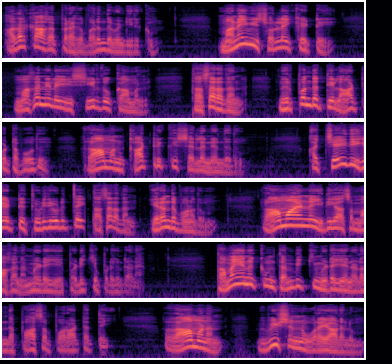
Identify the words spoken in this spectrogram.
அதற்காக பிறகு வருந்த வேண்டியிருக்கும். மனைவி சொல்லை கேட்டு மகநிலையை சீர்தூக்காமல் தசரதன் நிர்பந்தத்தில் ஆட்பட்டபோது ராமன் காற்றுக்கு செல்ல நேர்ந்ததும் அச்செய்தி கேட்டு துடிதுடித்த தசரதன் இறந்து போனதும் இராமாயண இதிகாசமாக நம்மிடையே படிக்கப்படுகின்றன. தமையனுக்கும் தம்பிக்கும் இடையே நடந்த பாசப் போராட்டத்தை ராமணன் விபீஷன் உரையாடலும்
